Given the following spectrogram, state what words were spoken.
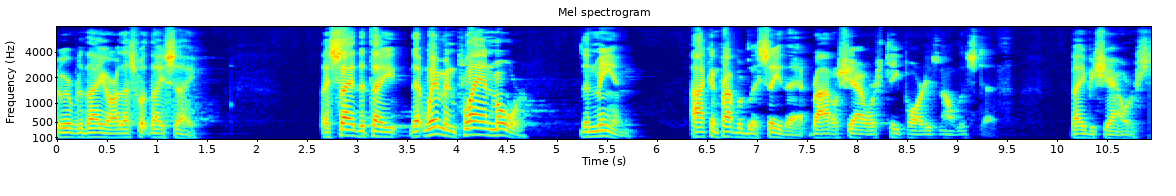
Whoever they are, that's what they say. They say that they that women plan more than men. I can probably see that. Bridal showers, tea parties, and all this stuff. Baby showers.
